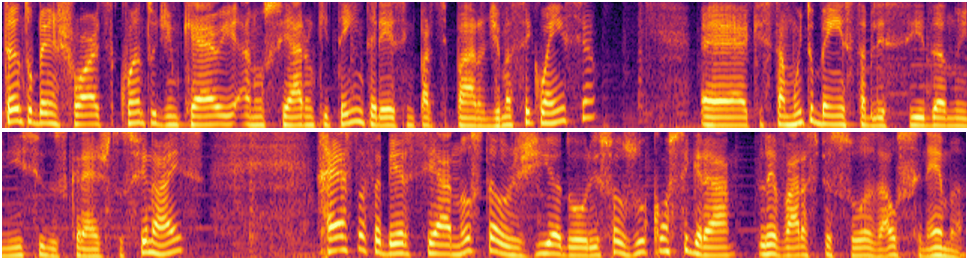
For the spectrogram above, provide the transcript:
Tanto Ben Schwartz quanto Jim Carrey anunciaram que têm interesse em participar de uma sequência é, que está muito bem estabelecida no início dos créditos finais. Resta saber se a nostalgia do Ouriço Azul conseguirá levar as pessoas ao cinema.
